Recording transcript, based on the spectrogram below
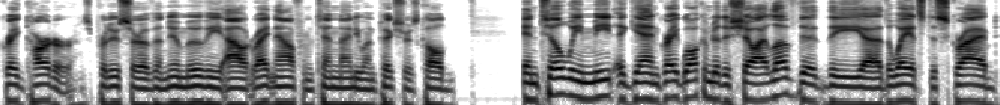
Greg Carter, who's producer of a new movie out right now from 1091 Pictures called Until We Meet Again. Greg, welcome to the show. I love the the uh, the way it's described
